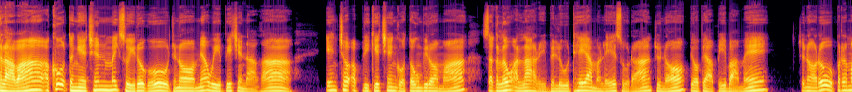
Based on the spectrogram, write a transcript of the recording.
င်္ဂလာပါအခုတငယ်ချင်းမိတ်ဆွေတို့ကိုကျွန်တော်မျှဝေပေးချင်တာက Incho application ကိုသုံးပြီးတော့မှစကလုံးအလှတွေဘယ်လိုထည့်ရမလဲဆိုတာကျွန်တော်ပြောပြပေးပါမယ်ကျွန်တော်တို့ပထမ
